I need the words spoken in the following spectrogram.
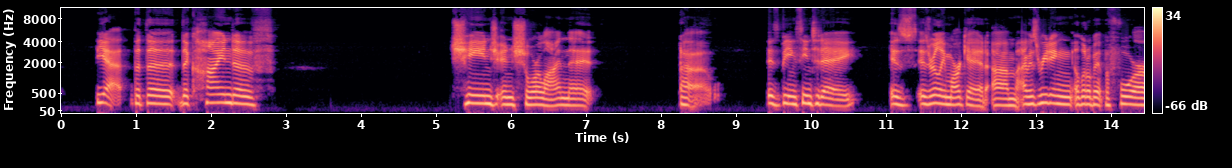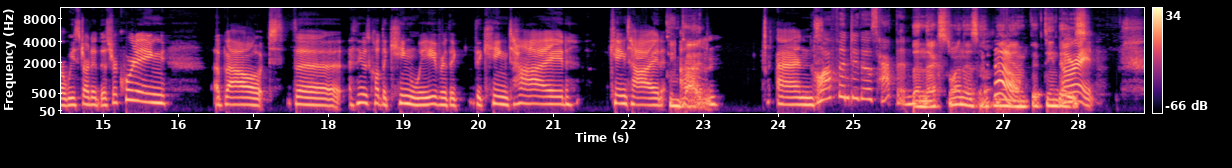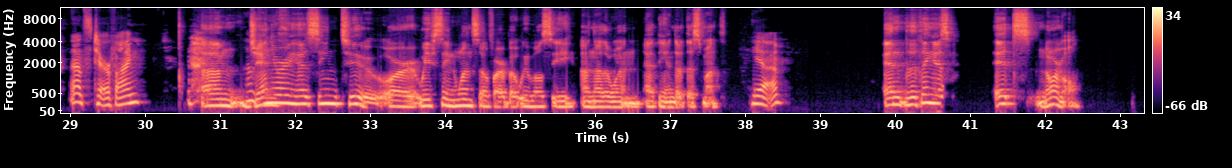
yeah, but the the kind of change in shoreline that uh, is being seen today is is really market. Um, I was reading a little bit before we started this recording about the I think it was called the King Wave or the the King Tide, King Tide, King Tide. um, and How often do those happen? The next one is happening Oh. in 15 days. all right, that's terrifying. Um, Oh, January has seen two, or we've seen one so far, but we will see another one at the end of this month. Yeah. And the thing is, it's normal.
